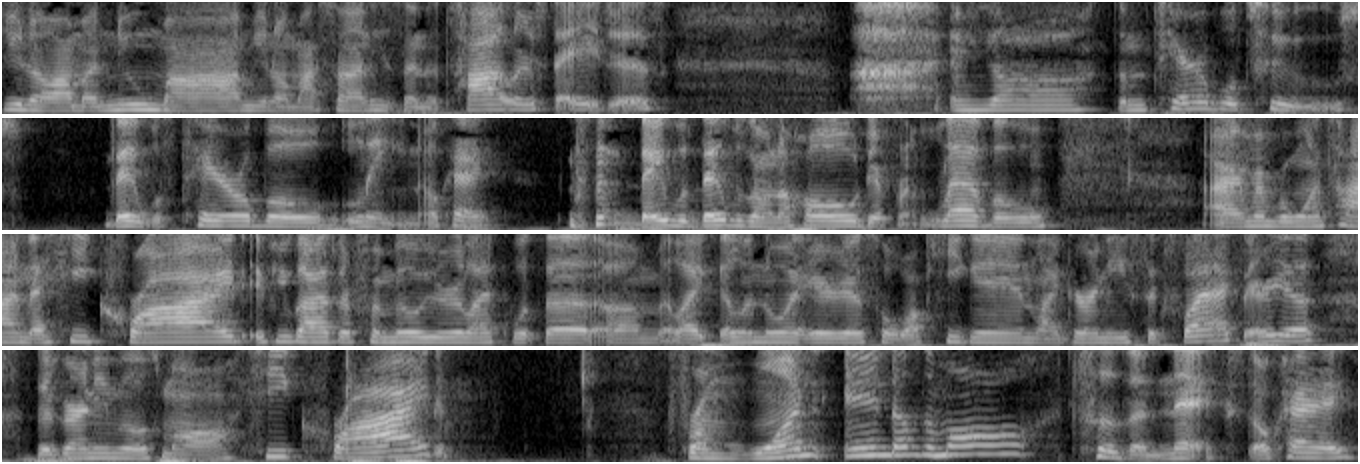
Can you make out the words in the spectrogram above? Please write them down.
you know, I'm a new mom, you know, my son he's in the toddler stages. And y'all, them terrible twos they was terrible lean, okay? they was they was on a whole different level. I remember one time that he cried. If you guys are familiar, like with the um like Illinois area, so Waukegan, like Gurnee Six Flags area, the Gurnee Mills Mall, he cried from one end of the mall to the next. Okay,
